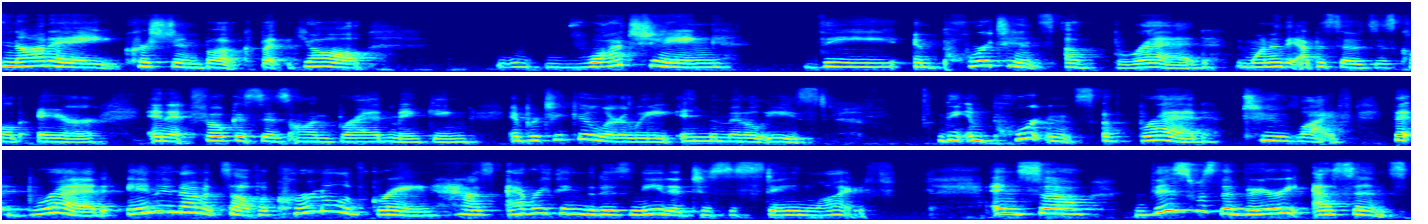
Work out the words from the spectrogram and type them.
not a Christian book, but y'all watching the importance of bread. One of the episodes is called Air, and it focuses on bread making, and particularly in the Middle East the importance of bread to life. That bread, in and of itself, a kernel of grain, has everything that is needed to sustain life. And so, this was the very essence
